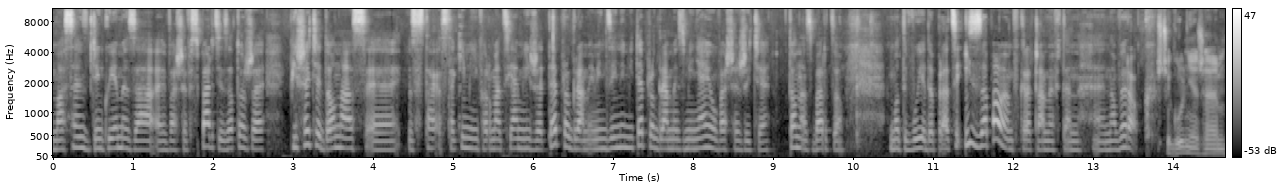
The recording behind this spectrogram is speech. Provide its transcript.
ma sens. Dziękujemy za Wasze wsparcie, za to, że piszecie do nas z, ta, z takimi informacjami, że te programy, między innymi te programy, zmieniają Wasze życie. To nas bardzo motywuje do pracy i z zapałem wkraczamy w ten nowy rok. Szczególnie, że mm,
